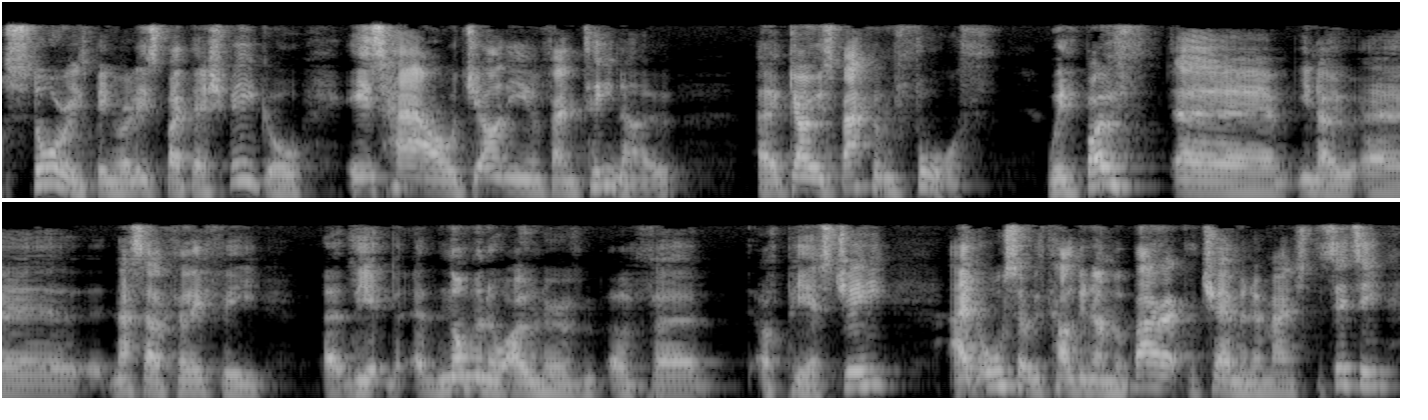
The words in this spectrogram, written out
stories being released by Der Spiegel is how Gianni Infantino uh, goes back and forth with both, uh, you know, uh, Nasser Al Khelaifi, uh, the, the, nominal owner of, of uh, of PSG, and also with Khaldoon Mubarak, the chairman of Manchester City,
